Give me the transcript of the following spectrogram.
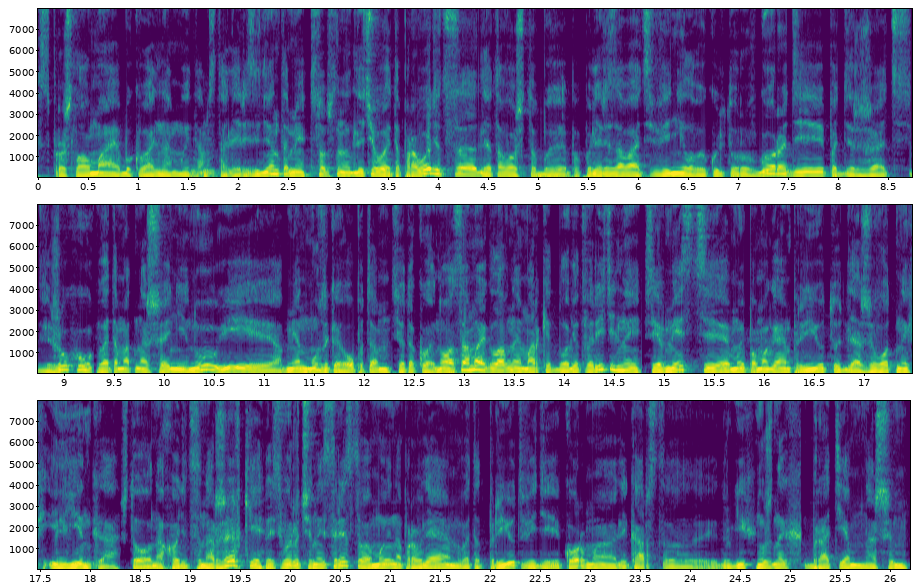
С прошлого мая буквально мы там стали резидентами. Собственно, для чего это проводится? Для того, чтобы популяризовать виниловую культуру в городе, поддержать движуху в этом отношении, ну и обмен музыкой, опытом, все такое. Ну а самое главное, маркет благотворительный. Все вместе мы помогаем приюту для животных Ильинка, что находится на Ржевке. То есть вырученные средства мы направляем в этот приют в виде корма, лекарства и других нужных братьям нашим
